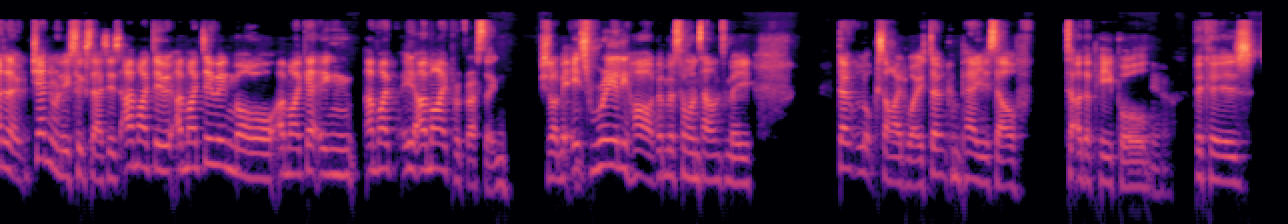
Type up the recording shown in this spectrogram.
I don't know. Generally, success is: am I doing? Am I doing more? Am I getting? Am I? Am I progressing? Do you know what I mean? It's really hard. I remember someone telling to me, "Don't look sideways. Don't compare yourself to other people Yeah. because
